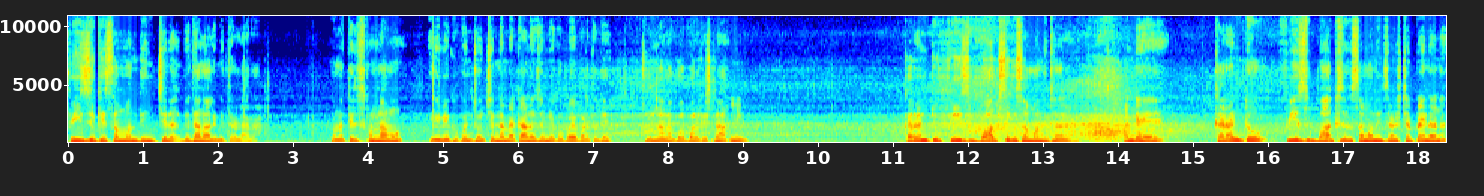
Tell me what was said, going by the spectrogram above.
ఫీజుకి సంబంధించిన విధానాలు మిత్రులారా. మనం తెలుసుకుంటున్నాము ఇది మీకు కొంచెం చిన్న మెకానిజం మీకు ఉపయోగపడుతుంది. చూడన్నా గోపాలకృష్ణ? కరెంటు ఫీజు బాక్స్కి సంబంధించిన అంటే కరెంటు ఫీజు బాక్స్కి సంబంధించిన స్టెప్ అయినా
